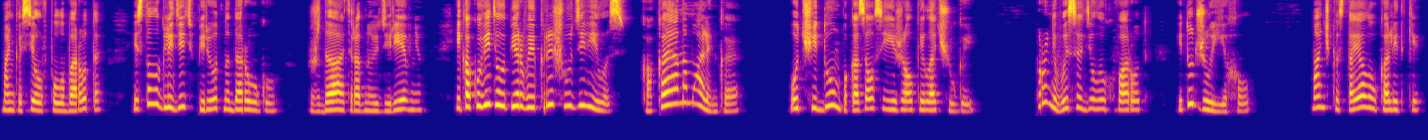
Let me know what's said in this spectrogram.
Манька села в полоборота и стала глядеть вперед на дорогу, ждать родную деревню. И как увидела первые крыши, удивилась. Какая она маленькая. Отчий дом показался ей жалкой лачугой. Проня высадила их у ворот и тут же уехал. Манечка стояла у калитки,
